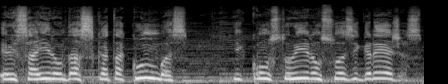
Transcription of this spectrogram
eles saíram das catacumbas e construíram suas igrejas.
